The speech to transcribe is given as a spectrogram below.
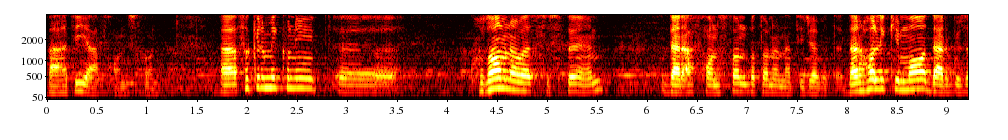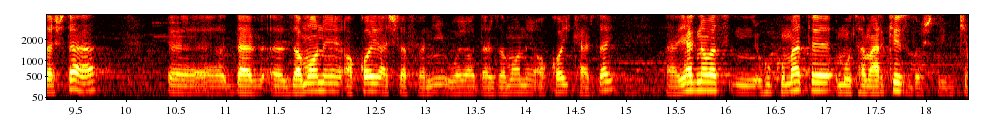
بعدی افغانستان. فکر می‌کنید کدام نوع سیستم در افغانستان بتونه نتیجه بده؟ در حالی که ما در گذشته در زمان آقای اشرف غنی و یا در زمان آقای کرزی یک نوع حکومت متمرکز داشتیم که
